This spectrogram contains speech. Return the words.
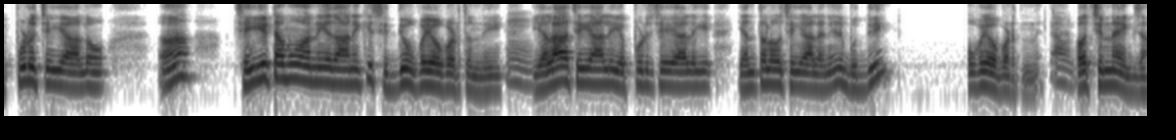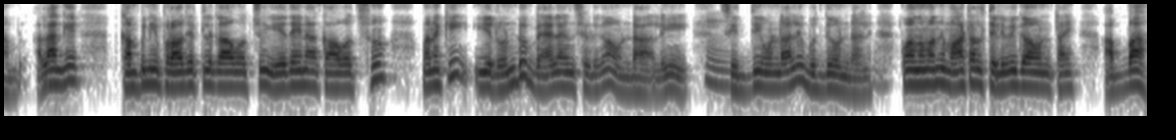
ఎప్పుడు చెయ్యాలో చెయ్యటము అనే దానికి సిద్ధి ఉపయోగపడుతుంది. ఎలా చేయాలి ఎప్పుడు చేయాలి ఎంతలో చేయాలి అనేది బుద్ధి ఉపయోగపడుతుంది. ఒక చిన్న ఎగ్జాంపుల్. అలాగే కంపెనీ ప్రాజెక్టులు కావచ్చు ఏదైనా కావచ్చు మనకి ఈ రెండు బ్యాలెన్స్డ్గా ఉండాలి. సిద్ధి ఉండాలి బుద్ధి ఉండాలి. కొంతమంది మాటలు తెలివిగా ఉంటాయి. అబ్బా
